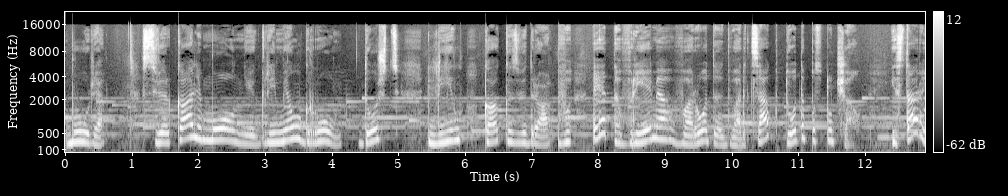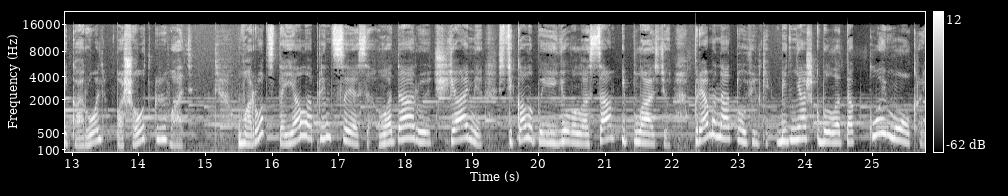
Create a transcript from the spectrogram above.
буря. Сверкали молнии, гремел гром – Дождь лил, как из ведра. В это время в ворота дворца кто-то постучал, и старый король пошел открывать. У ворот стояла принцесса, вода ручьями стекала по ее волосам и платью, прямо на туфельке. Бедняжка была такой мокрой,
